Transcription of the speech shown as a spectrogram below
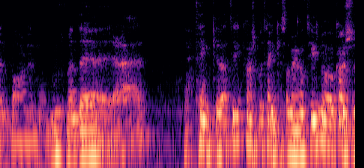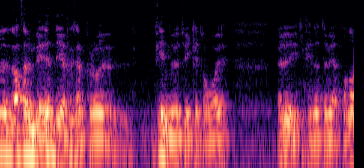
er barnet moden. Men det jeg tenker jeg at de kanskje bør tenke seg om en gang til. Og kanskje at det er en bedre idé f.eks. å finne ut hvilket år Eller ikke finne ut, det vet man da,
